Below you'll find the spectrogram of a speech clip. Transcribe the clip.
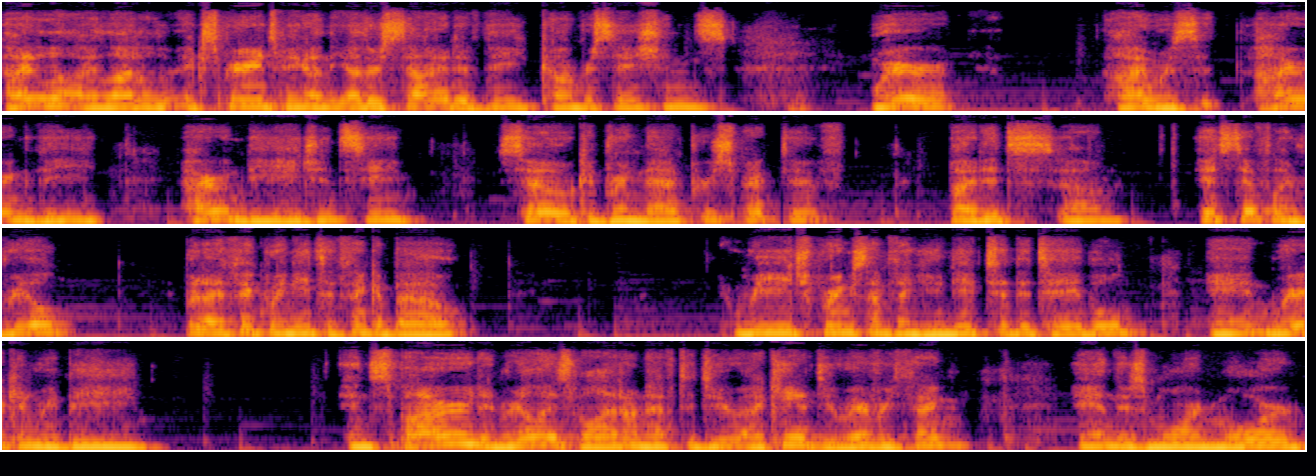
I had a lot, of experience being on the other side of the conversations where I was hiring the hiring the agency, so could bring that perspective. But it's um, it's definitely real. But I think we need to think about we each bring something unique to the table, and where can we be inspired and realized, well, I don't have to do, I can't do everything. And there's more and more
